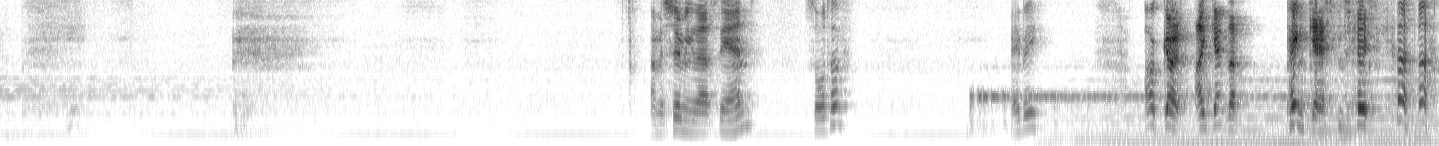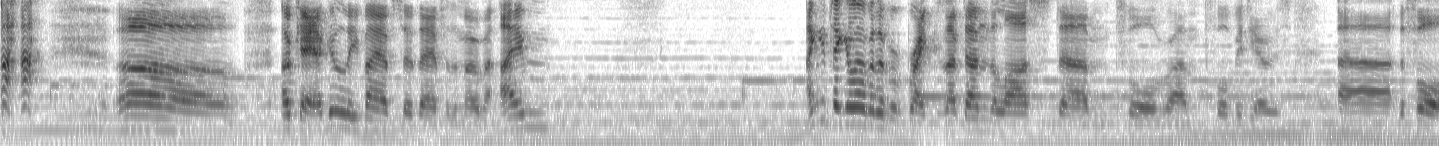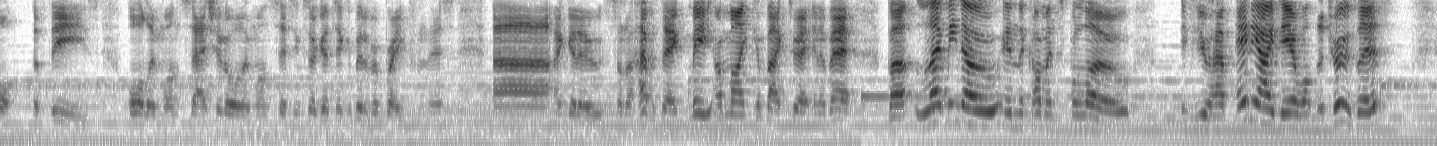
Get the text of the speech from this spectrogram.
I'm assuming that's the end? Sort of? Maybe? Oh, good. I get the pink ending. oh. Okay, I'm to leave my episode there for the moment. I'm. I'm gonna take a little bit of a break because I've done the last um, four um, four videos, uh, the four of these all in one session, all in one sitting. So I'm gonna take a bit of a break from this. Uh, I'm gonna sort of have a think. Me, I might come back to it in a bit, but let me know in the comments below if you have any idea what the truth is.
